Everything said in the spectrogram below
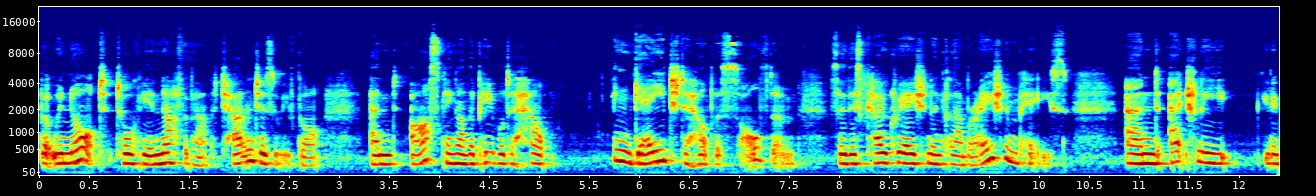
But we're not talking enough about the challenges that we've got and asking other people to help engage to help us solve them. So this co-creation and collaboration piece, and actually, you know,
